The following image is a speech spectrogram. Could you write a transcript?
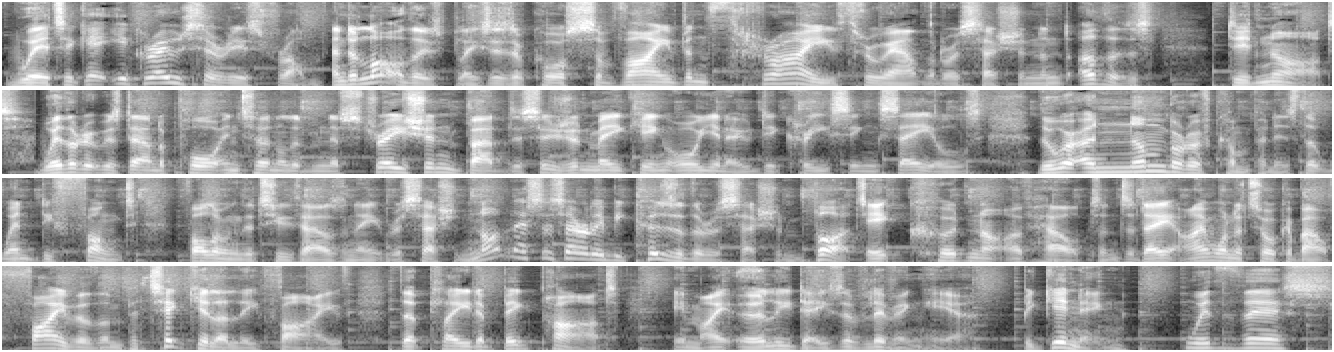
where to get your groceries from. And a lot of those places, of course, survived and thrived throughout the recession, and others did not. Whether it was down to poor internal administration, bad decision making, or, you know, decreasing sales, there were a number of companies that went defunct following the 2008 recession. Not necessarily because of the recession, but it could not have helped. And today I want to talk about five of them, particularly five, that played a big part in my early days of living here. Beginning with this.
